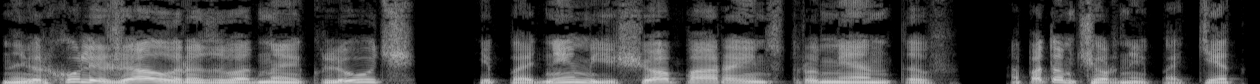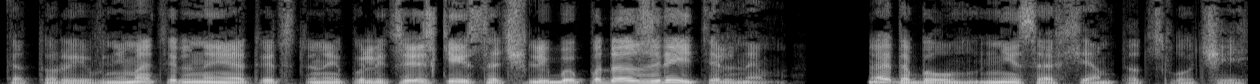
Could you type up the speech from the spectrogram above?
Наверху лежал разводной ключ, и под ним еще пара инструментов, а потом черный пакет, который внимательные и ответственные полицейские сочли бы подозрительным. Но это был не совсем тот случай.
